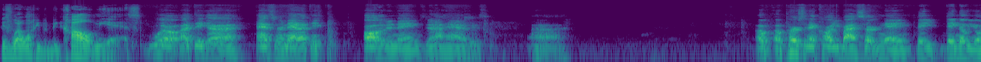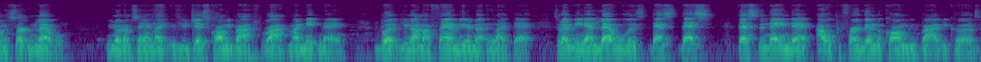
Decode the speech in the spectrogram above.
This is what I want people to be called me as. Well, I think uh, answering that, I think all of the names that I have is uh, a, a person that call you by a certain name. They they know you on a certain level. You know what I'm saying? Like if you just call me by Ra, my nickname, but you're not my family or nothing like that. So that mean that level is that's that's that's the name that I would prefer them to call me by because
